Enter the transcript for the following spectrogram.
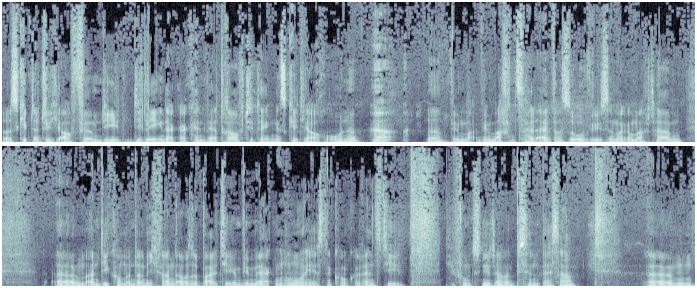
So, es gibt natürlich auch Firmen, die, die legen da gar keinen Wert drauf, die denken, es geht ja auch ohne. Ja. Ne? Wir, wir machen es halt einfach so, wie wir es immer gemacht haben. Ähm, an die kommt man da nicht ran, aber sobald die irgendwie merken, oh, hier ist eine Konkurrenz, die, die funktioniert aber ein bisschen besser, ähm,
